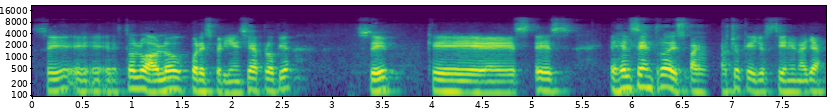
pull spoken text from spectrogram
¿sí? Eh, eh, esto lo hablo por experiencia propia, ¿sí? que es, es, es el centro de despacho que ellos tienen allá.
